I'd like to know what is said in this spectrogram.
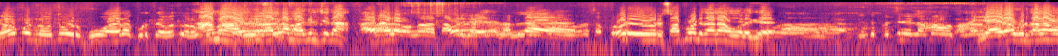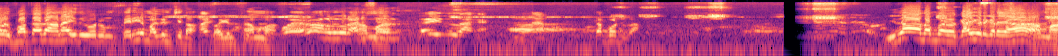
கவர்மெண்ட்ல வந்து ஒரு மூவாயிரம் கொடுத்த வந்து ஆமா அது நல்ல மகிழ்ச்சி தான் அதனால ஒன்றும் தவறு கிடையாது. நல்ல ஒரு ஒரு சப்போர்ட் தானே உங்களுக்கு. எந்த பிரச்சனையும் இல்லாம. ஐயாயிரம் ரூபாய் கொடுத்தாலும் அவங்களுக்கு பத்தாது. ஆனா இது ஒரு பெரிய மகிழ்ச்சி. தான் மகிழ்ச்சி. ஆமா. ஆமா. இதுதாங்க. சப்போர்ட் தான் இதான் நம்ம காய்கறி கடையா? ஆமா.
